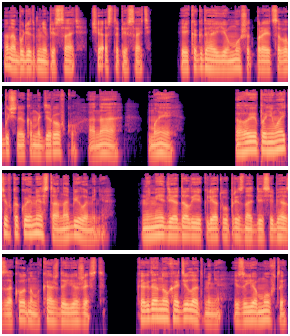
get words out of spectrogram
Она будет мне писать, часто писать. И когда ее муж отправится в обычную командировку, она, мы... Вы понимаете, в какое место она била меня? Немедля дал ей клятву признать для себя законным каждый ее жест. Когда она уходила от меня, из ее муфты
